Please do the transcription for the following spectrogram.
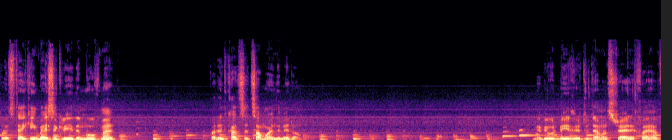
so it's taking basically the movement but it cuts it somewhere in the middle. Maybe it would be easier to demonstrate if I have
